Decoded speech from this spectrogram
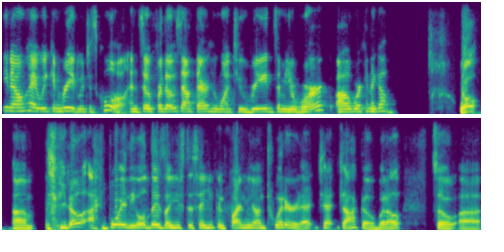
you know, hey, we can read, which is cool. And so, for those out there who want to read some of your work, uh, where can I go? Well, um, you know, I, boy, in the old days, I used to say you can find me on Twitter at Jet Jocko, but I'll so uh,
